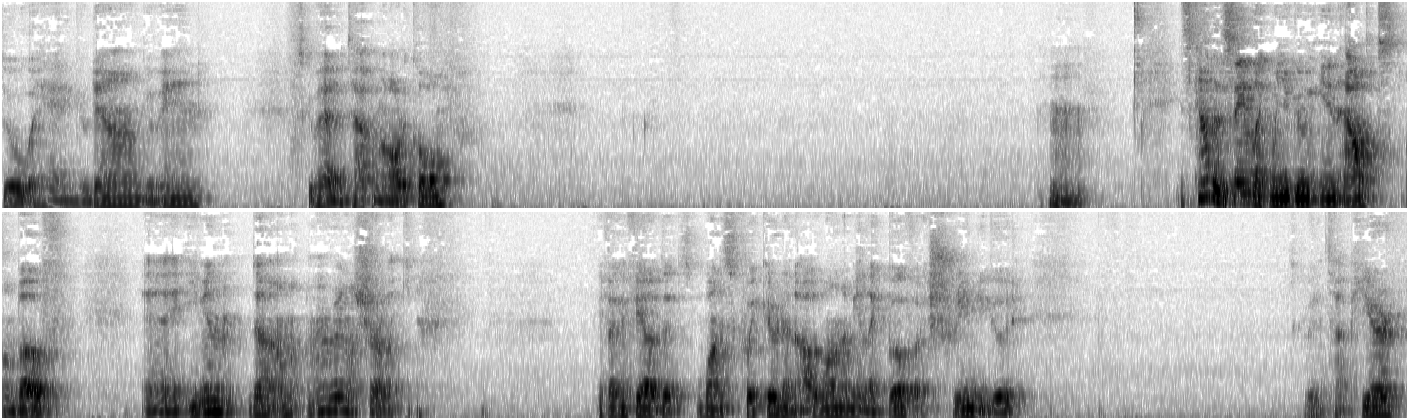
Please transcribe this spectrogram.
go ahead and go down, go in. Let's go ahead and tap on an article. Hmm. It's kind of the same like when you're going in and out on both. Uh, even though I'm, I'm really not sure. Like if I can feel that one is quicker than the other one, I mean like both are extremely good. Let's go ahead and tap here.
